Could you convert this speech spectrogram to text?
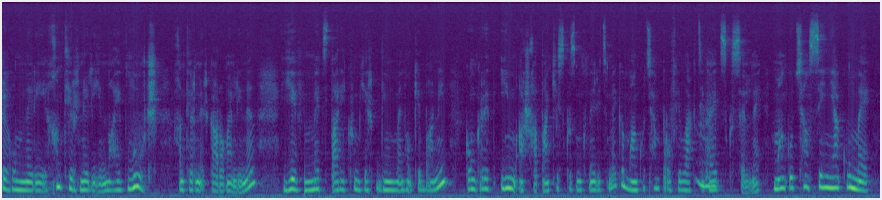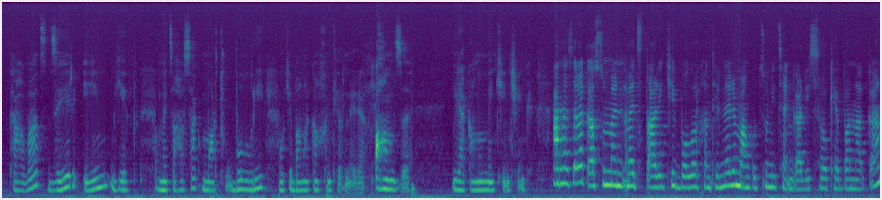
շեղումների, խնդիրների, նաև լուրջ խնդիրներ կարող են լինել եւ մեծ տարիքում երբ դիմում են հոգեբանի կոնկրետ իմ աշխատանքի սկզբունքներից մեկը մանկության պրոֆիլակտիկայից սկսելն է մանկության սենյակում է թաղված ձեր իմ եւ մեծահասակ մարդու բոլորի հոգեբանական խնդիրները անձը իրականում մենք ինչ ենք Առհասարակ ասում են մեծ տարիքի բոլոր խնդիրները մանկությունից են գալիս հոգեբանական։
